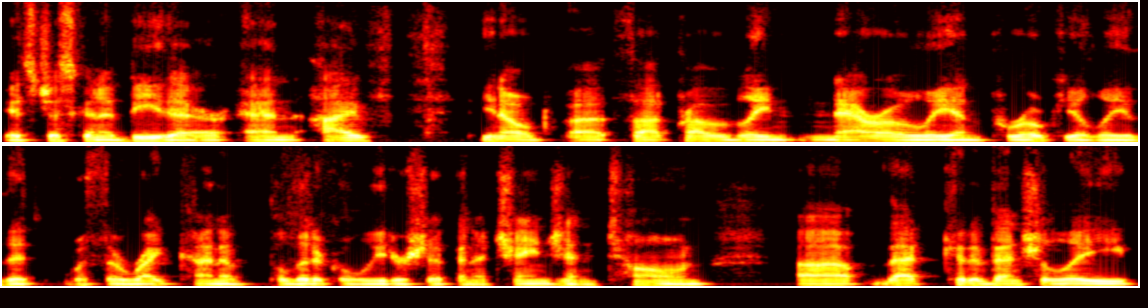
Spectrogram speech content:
it's just going to be there? And I've you know uh, thought probably narrowly and parochially that with the right kind of political leadership and a change in tone, uh, that could eventually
